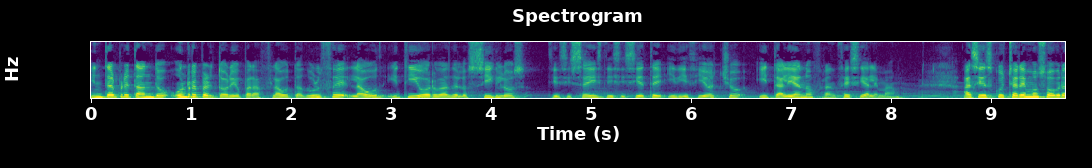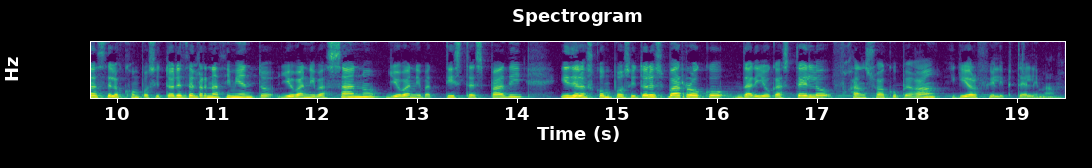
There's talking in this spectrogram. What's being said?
interpretando un repertorio para flauta dulce, laúd y tiorba de los siglos 16, 17 y 18 italiano, francés y alemán. Así escucharemos obras de los compositores del Renacimiento Giovanni Bassano, Giovanni Battista Spadi y de los compositores barroco Darío Castello, François Couperin y Georg Philipp Telemann.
